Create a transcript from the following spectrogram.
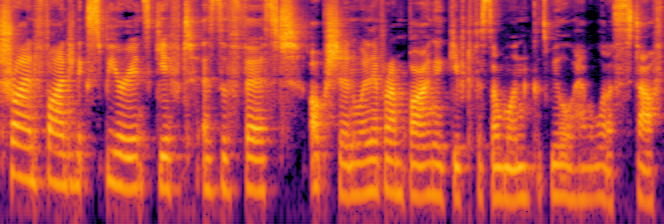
try and find an experience gift as the first option whenever I'm buying a gift for someone because we all have a lot of stuff.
